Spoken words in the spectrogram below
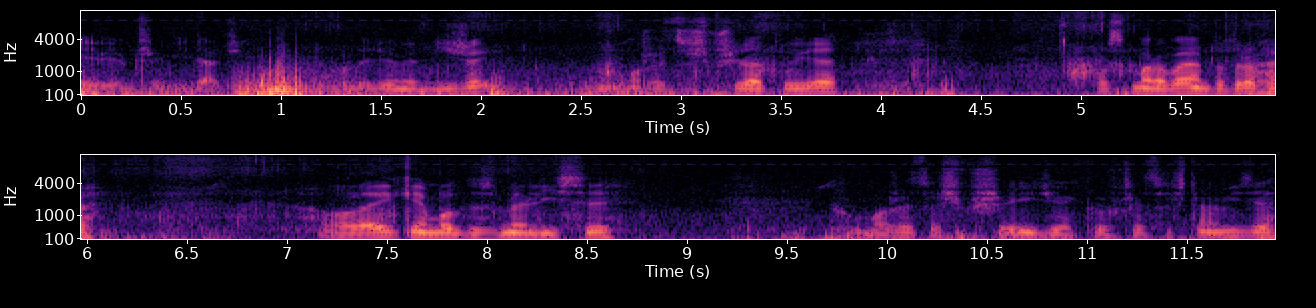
nie wiem czy widać, podejdziemy bliżej, może coś przylatuje. Posmarowałem to trochę olejkiem od z melisy może coś przyjdzie, kurczę, coś tam widzę.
